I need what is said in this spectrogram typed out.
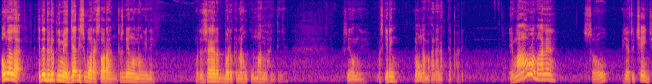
Oh enggak, enggak. Kita duduk di meja di sebuah restoran. Terus dia ngomong gini. Waktu itu saya baru kena hukuman lah intinya. Terus dia ngomong gini, Mas Giring, mau nggak makan enak tiap hari? Ya mau lah makannya. So, you have to change,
